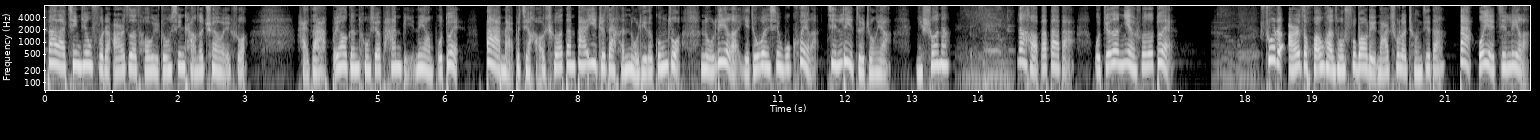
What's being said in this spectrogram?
爸爸轻轻抚着儿子的头，语重心长的劝慰说：“孩子啊，不要跟同学攀比，那样不对。爸买不起豪车，但爸一直在很努力的工作，努力了也就问心无愧了。尽力最重要，你说呢？”那好吧，爸爸，我觉得你也说的对。说着，儿子缓缓从书包里拿出了成绩单，爸，我也尽力了。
